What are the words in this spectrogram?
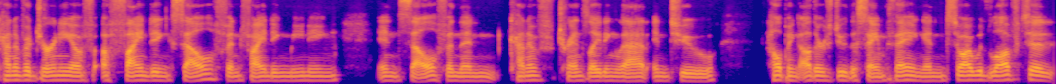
kind of a journey of of finding self and finding meaning in self and then kind of translating that into helping others do the same thing and so i would love to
